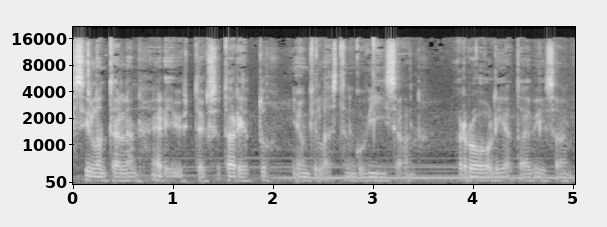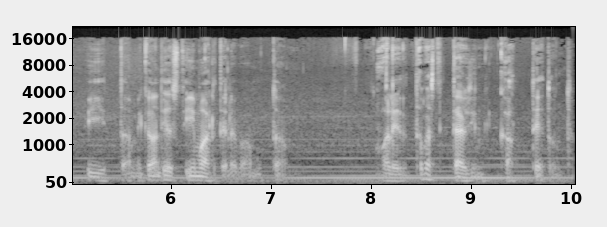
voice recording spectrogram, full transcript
silloin tällöin eri yhteyksissä tarjottu jonkinlaista niin kuin viisaan roolia tai viisaan viittaa, mikä on tietysti imartelevaa, mutta valitettavasti täysin katteetonta.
